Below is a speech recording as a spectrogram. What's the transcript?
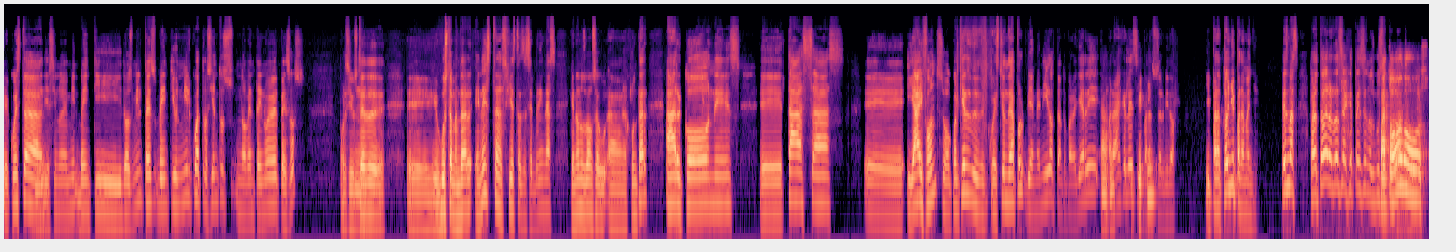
eh, cuesta 19 mil, 22 mil pesos, 21 mil 499 pesos. Por si usted eh, gusta mandar en estas fiestas decembrinas que no nos vamos a, juntar, arcones, eh, tazas, eh, y iPhones o cualquier cuestión de Apple, bienvenido tanto para Jerry, para Ángeles y para su servidor. Y para Toño y para Mañe. Es más, para toda la raza de GPS nos gusta. Para todos.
